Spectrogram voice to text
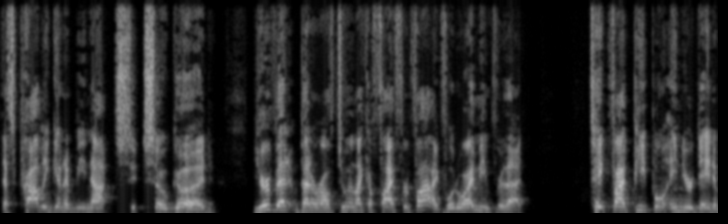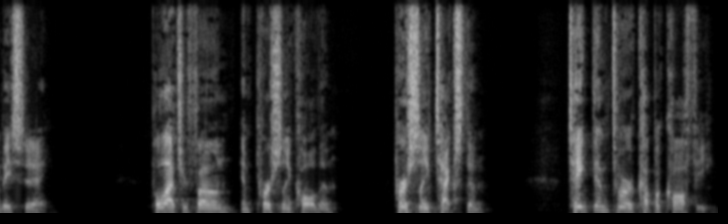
that's probably going to be not so good you're better off doing like a five for five. What do I mean for that? Take five people in your database today, pull out your phone and personally call them, personally text them, take them for a cup of coffee.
